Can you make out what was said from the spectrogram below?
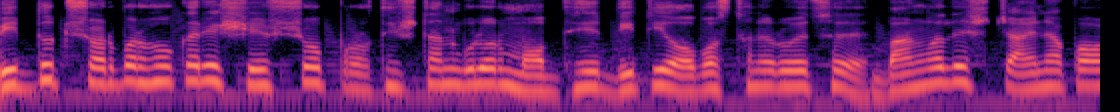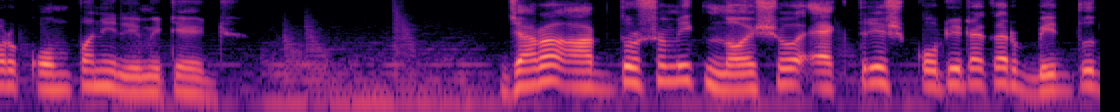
বিদ্যুৎ সরবরাহকারী শীর্ষ প্রতিষ্ঠানগুলোর মধ্যে দ্বিতীয় অবস্থানে রয়েছে Bangladesh China power company limited. যারা আট দশমিক নয়শো একত্রিশ কোটি টাকার বিদ্যুৎ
